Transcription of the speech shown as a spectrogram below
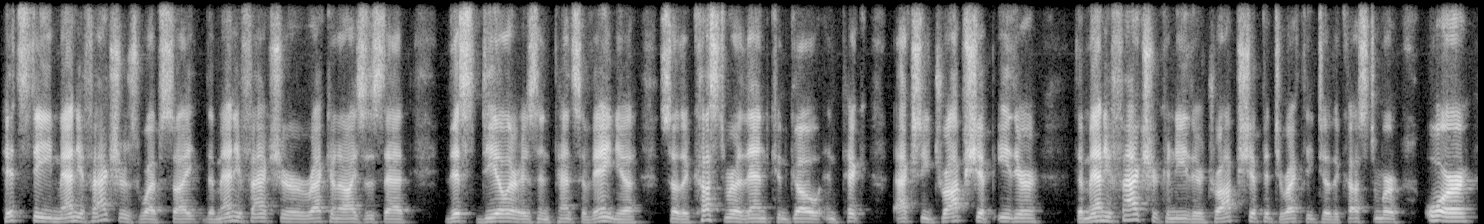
hits the manufacturer's website. The manufacturer recognizes that this dealer is in Pennsylvania. So the customer then can go and pick, actually drop ship either the manufacturer can either drop ship it directly to the customer or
